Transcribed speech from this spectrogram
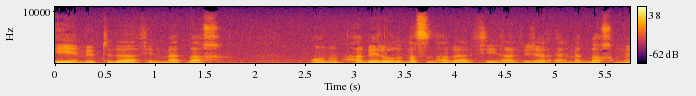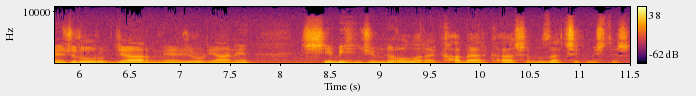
Hiye mübteda fil medbah onun haberi olur. Nasıl haber? Fi harfi cer el medbah mecrur car mecrur yani şibih cümle olarak haber karşımıza çıkmıştır.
